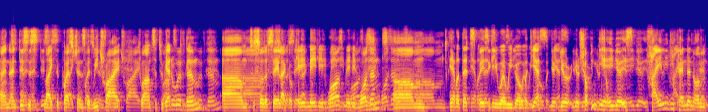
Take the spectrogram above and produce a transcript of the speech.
And and this is like the questions that we try to answer together with them um, to sort of say like, okay, maybe it was, maybe it wasn't. Um, yeah, but that's basically where we go. But yes, your your shopping behavior is highly dependent on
